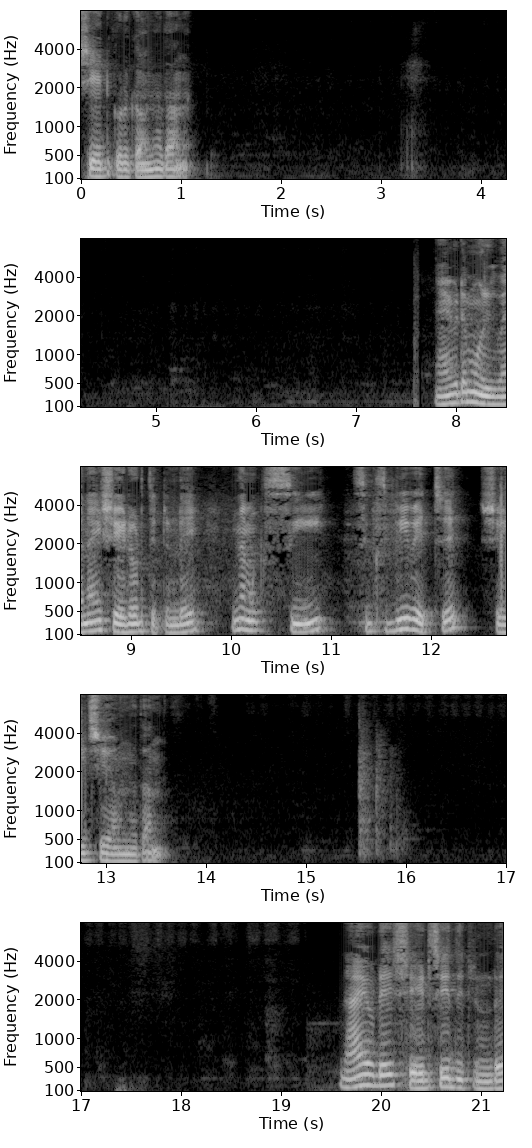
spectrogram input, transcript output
ഷെയ്ഡ് കൊടുക്കാവുന്നതാണ്. ഞാൻ ഇവിടെ മുഴുവനായി ഷെയ്ഡ് കൊടുത്തിട്ടുണ്ട്. നമുക്ക് സി സിക്സ് ബി വെച്ച് ഷെയ്ഡ് ചെയ്യാവുന്നതാണ്. ഞാൻ ഇവിടെ ഷെയ്ഡ് ചെയ്തിട്ടുണ്ട്.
